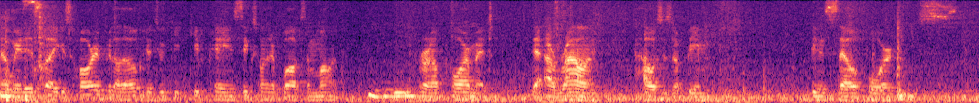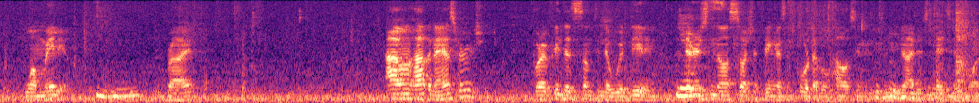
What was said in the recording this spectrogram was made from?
I mean, it's like, it's hard in Philadelphia to keep, keep paying six hundred bucks a month mm-hmm. for an apartment that around houses are being, being sold for one million, mm-hmm. right? I don't have an answer, but I think that's something that we're dealing. There is no such a thing as affordable housing in the United States anymore.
